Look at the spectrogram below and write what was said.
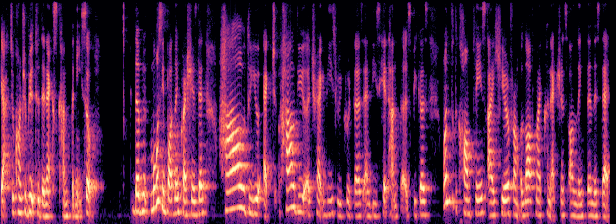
yeah to contribute to the next company. So the most important question is then how do you act how do you attract these recruiters and these headhunters because one of the complaints i hear from a lot of my connections on linkedin is that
